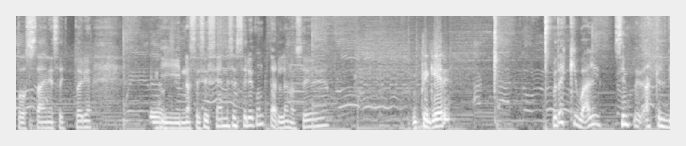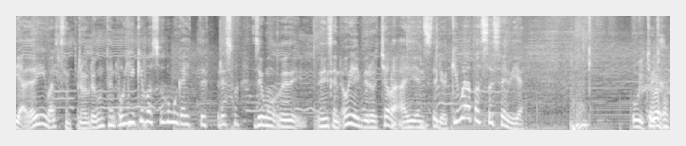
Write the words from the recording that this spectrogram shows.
Todos saben esa historia. Y no sé si sea necesario contarla, no sé. ¿Qué quieres? Pero es que igual, siempre, hasta el día de hoy, igual siempre me preguntan, oye, ¿qué pasó? ¿Cómo caíste preso? Así como eh, me dicen, oye, pero chava, ahí en serio, ¿qué weá pasó ese día? Uy, ¿Qué chucha,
